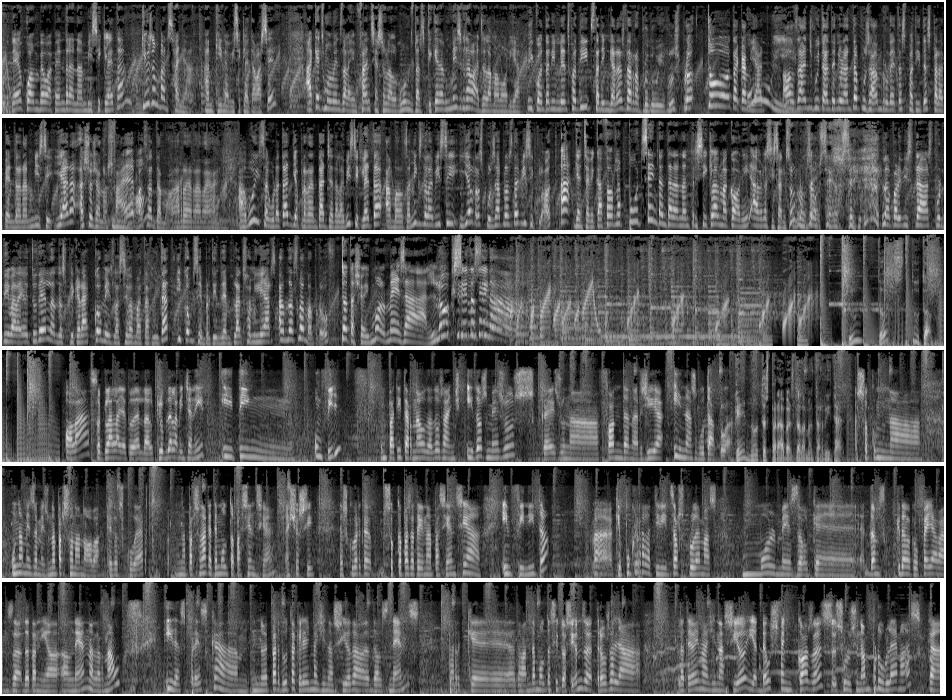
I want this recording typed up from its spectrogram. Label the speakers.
Speaker 1: Recordeu quan veu aprendre a anar amb bicicleta? Qui us en va ensenyar? Amb quina bicicleta va ser? Aquests moments de la infància són alguns dels que queden més gravats a la memòria.
Speaker 2: I quan tenim nens petits tenim ganes de reproduir-los, però tot ha canviat.
Speaker 1: Ui.
Speaker 2: Als anys 80 i 90 posàvem rodetes petites per aprendre a anar amb bici, i ara això ja no es fa, eh?
Speaker 1: No.
Speaker 2: Passat de moda, res, res, res. Avui, seguretat i aprenentatge de la bicicleta amb els amics de la bici i els responsables de Biciclot.
Speaker 1: Ah, i en Xavi Cazorla potser intentarà anar en tricicle al Maconi, a veure si se'n surt, no ho sé.
Speaker 2: No ho sé, no ho sé. La periodista esportiva Laia Tudel ens explicarà com és la seva maternitat i com sempre tindrem plans familiars amb les Mama Proof.
Speaker 1: Tot això i molt més a l'Oxitocina!
Speaker 3: Tu, tots, tothom.
Speaker 4: Hola, sóc la Laia Tudel del Club de la Mitjanit i tinc un fill, un petit Arnau de dos anys i dos mesos, que és una font d'energia inesgotable.
Speaker 3: Què no t'esperaves de la maternitat?
Speaker 4: Soc una, una, més a més, una persona nova. He descobert una persona que té molta paciència, eh? això sí. He descobert que sóc capaç de tenir una paciència infinita, eh, que puc relativitzar els problemes molt més del que, dels, del que ho feia abans de, de tenir el, nen, l'Arnau, i després que no he perdut aquella imaginació de, dels nens perquè davant de moltes situacions et treus allà la teva imaginació i et veus fent coses, solucionant problemes que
